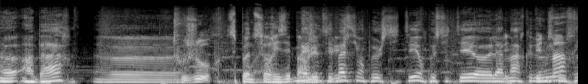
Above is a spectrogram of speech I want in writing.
euh, un bar. euh, Toujours. Sponsorisé par mais je ne sais pas si on peut le citer. On peut citer euh, la marque de Une marque?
